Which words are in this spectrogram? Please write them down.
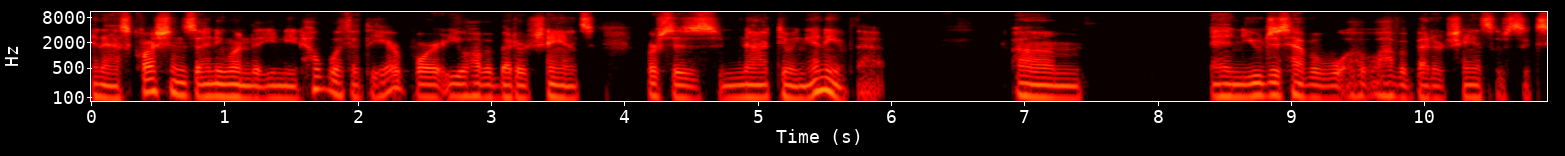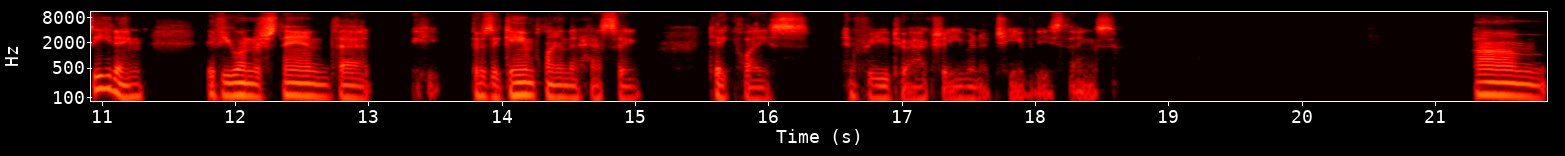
and ask questions to anyone that you need help with at the airport, you'll have a better chance versus not doing any of that. Um, and you just have a have a better chance of succeeding if you understand that he, there's a game plan that has to take place and for you to actually even achieve these things um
